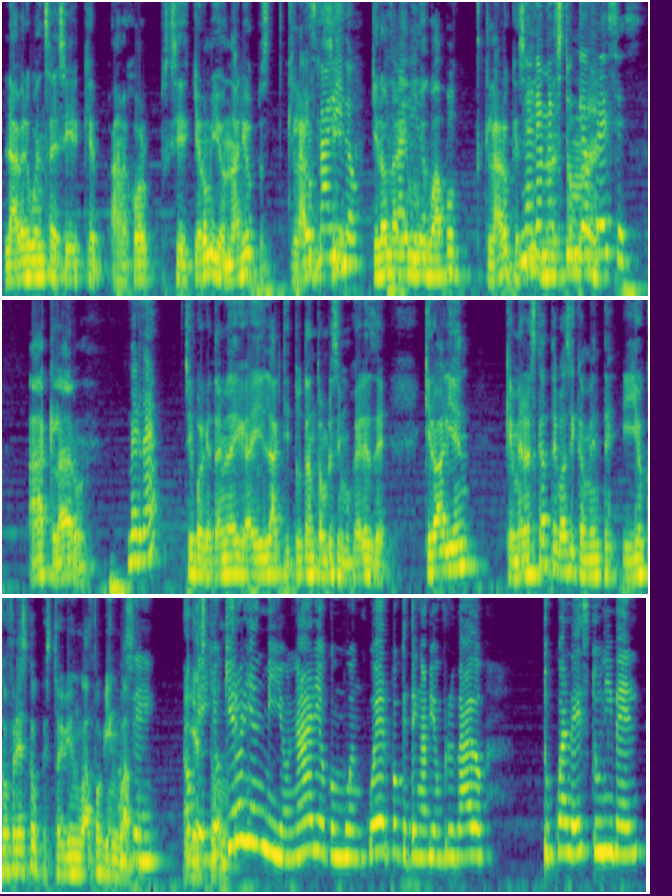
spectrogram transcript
le da vergüenza decir que a lo mejor pues, si quiero un millonario, pues claro Es que válido, sí. Quiero a alguien muy guapo, claro que sí. nada más tú qué mal. ofreces, Ah, claro. ¿verdad? Sí, porque también hay, hay la actitud tanto hombres y mujeres de quiero a alguien que me rescate básicamente. Y yo que ofrezco que estoy bien guapo, bien guapo. Sí. Y Ok, yo quiero alguien millonario, con buen cuerpo, que tenga avión privado. ¿Tú cuál es tu nivel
